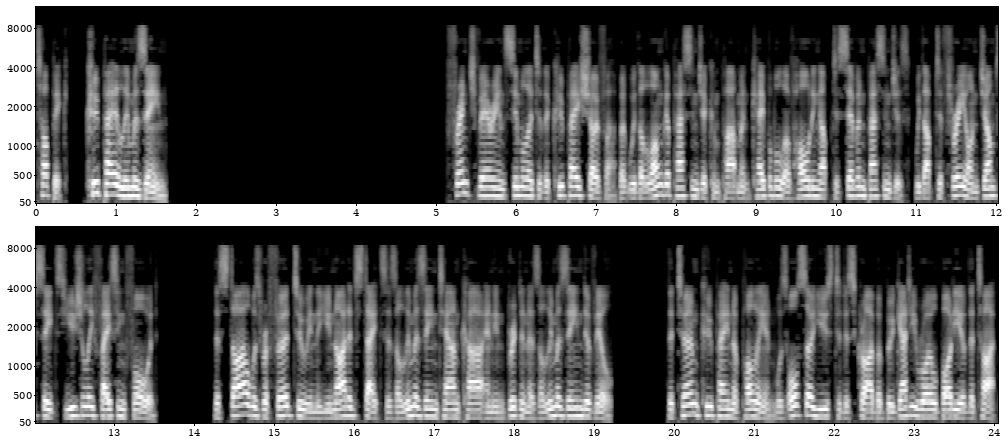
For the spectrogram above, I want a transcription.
Topic: Coupe limousine French variant similar to the coupe chauffeur but with a longer passenger compartment capable of holding up to seven passengers, with up to three on jump seats usually facing forward. The style was referred to in the United States as a limousine town car and in Britain as a limousine de ville. The term Coupe Napoleon was also used to describe a Bugatti Royale body of the type.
